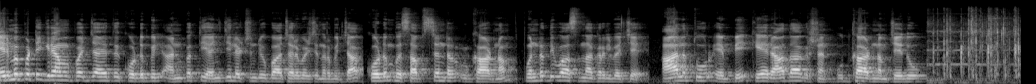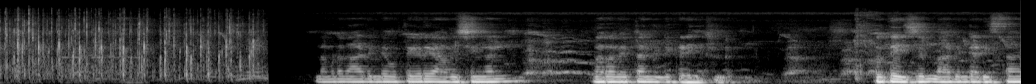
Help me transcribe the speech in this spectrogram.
എരുമപ്പെട്ടി ഗ്രാമപഞ്ചായത്ത് കൊടുമ്പിൽ അൻപത്തി അഞ്ച് ലക്ഷം രൂപ ചെലവഴിച്ച് നിർമ്മിച്ച കൊടുമ്പ് സബ് സെന്റർ ഉദ്ഘാടനം പുനരധിവാസ നഗറിൽ വെച്ച് Alathur M P K Radhakrishnan ഉദ്ഘാടനം ചെയ്തു. നമ്മുടെ നാടിന്റെ ഒട്ടേറെ ആവശ്യങ്ങൾ നിറവേറ്റാൻ വേണ്ടി കഴിഞ്ഞിട്ടുണ്ട്. പ്രത്യേകിച്ചും നാടിന്റെ അടിസ്ഥാന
